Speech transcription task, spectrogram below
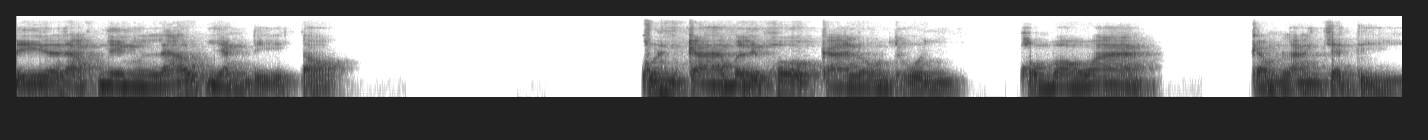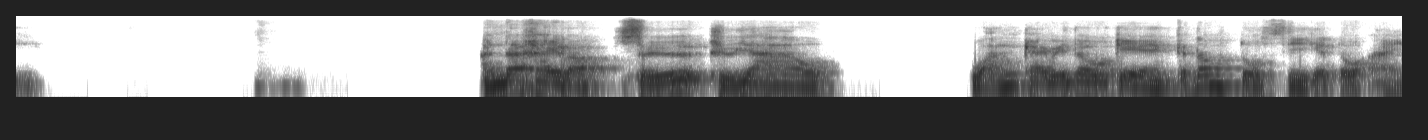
ดีระดับหนึ่งแล้วยังดีต่อ คุณการบริโภคการลงทุน ผมมองว่ากำลังจะดี อันถ้าใครแบบซื้อถือยาว หวังแคปิตอลเกนก็ต้องตัว C กับตัว I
